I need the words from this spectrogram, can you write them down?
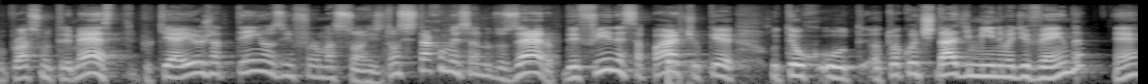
para o próximo trimestre, porque aí eu já tenho as informações. Então, se está começando do zero, define essa parte, o que o teu, o, a tua quantidade mínima de venda, né,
